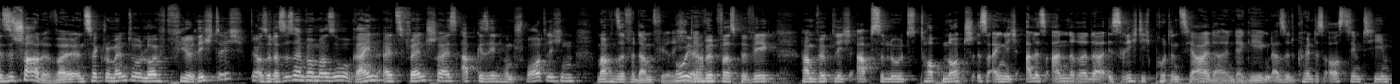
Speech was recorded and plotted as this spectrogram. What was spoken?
Es ist schade, weil in Sacramento läuft viel richtig. Also das ist einfach mal so. Rein als Franchise, abgesehen vom Sportlichen, machen sie verdammt viel richtig. Oh ja. Da wird was bewegt, haben wirklich absolut top-notch, ist eigentlich alles andere. Da ist richtig Potenzial da in der Gegend. Also du könntest aus dem Team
